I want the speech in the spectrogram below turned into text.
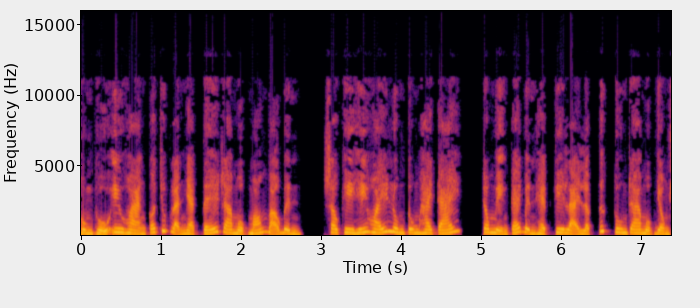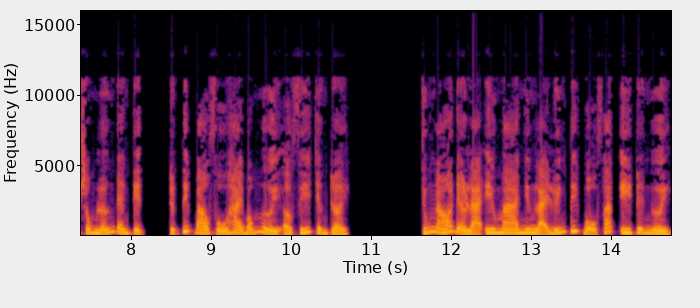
Hùng thủ yêu hoàng có chút lạnh nhạt tế ra một món bảo bình, sau khi hí hoáy lung tung hai cái, trong miệng cái bình hẹp kia lại lập tức tuôn ra một dòng sông lớn đen kịch, trực tiếp bao phủ hai bóng người ở phía chân trời. Chúng nó đều là yêu ma nhưng lại luyến tiếc bộ pháp y trên người,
